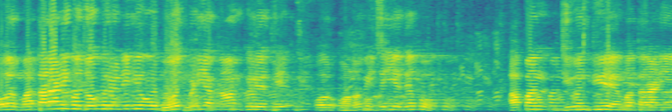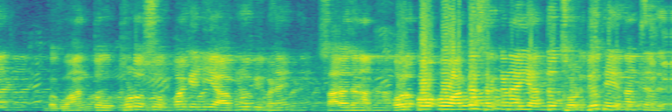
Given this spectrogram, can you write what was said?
और माता रानी को जो करो नहीं, वो बहुत बढ़िया काम करे थे और होना भी चाहिए। देखो, अपन जीवन दिए है माता रानी भगवान तो थोड़ो सो के लिए आपनो भी बने सारा जना। और ओ ओ, आगे सरकना ये आदत छोड़ दियो थे नाचन दे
